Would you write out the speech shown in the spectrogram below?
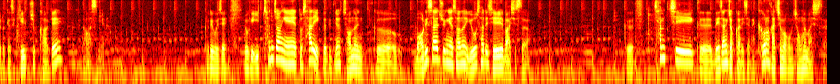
이렇게 해서 길쭉하게 나왔습니다. 그리고 이제 여기 입 천정에 또 살이 있거든요. 저는 그 머리살 중에서는 요 살이 제일 맛있어요. 그 참치 그 내장 젓갈이잖아요. 그거랑 같이 먹으면 정말 맛있어요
